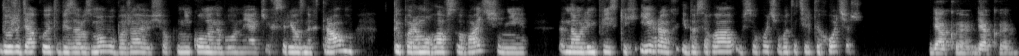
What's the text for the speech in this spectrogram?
Дуже дякую тобі за розмову. Бажаю, щоб ніколи не було ніяких серйозних травм. Ти перемогла в Словаччині на Олімпійських іграх і досягла усього, чого ти тільки хочеш. Дякую, дякую.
